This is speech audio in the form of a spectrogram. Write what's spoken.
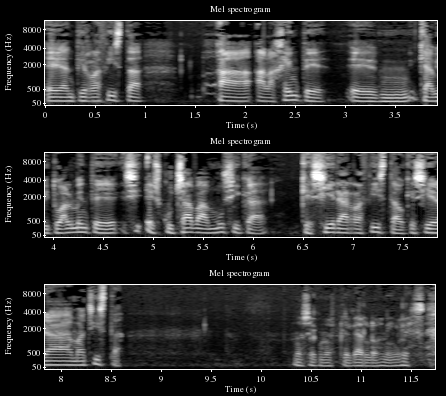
eh, antirracista a, la gente eh, que habitualmente escuchaba música que si era racista o que si era machista. No sé cómo explicarlo en inglés.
